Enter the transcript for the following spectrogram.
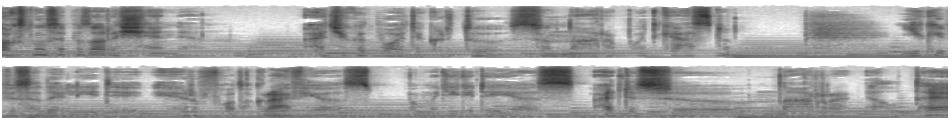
Toks mūsų epizodas šiandien. Ačiū, kad buvote kartu su Nara podcastu. Jį kaip visada lydi ir fotografijos, pamatykite jas adresu nara.lt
